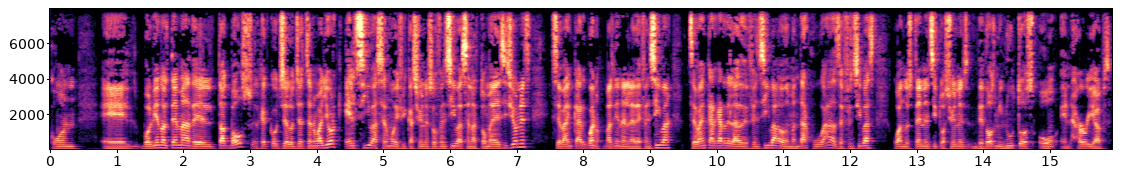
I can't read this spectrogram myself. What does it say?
Con eh, volviendo al tema del Todd Bowles, el head coach de los Jets de Nueva York, él sí va a hacer modificaciones ofensivas en la toma de decisiones, se va a encargar, bueno, más bien en la defensiva, se va a encargar de la defensiva o de mandar jugadas defensivas cuando estén en situaciones de dos minutos o en hurry ups.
